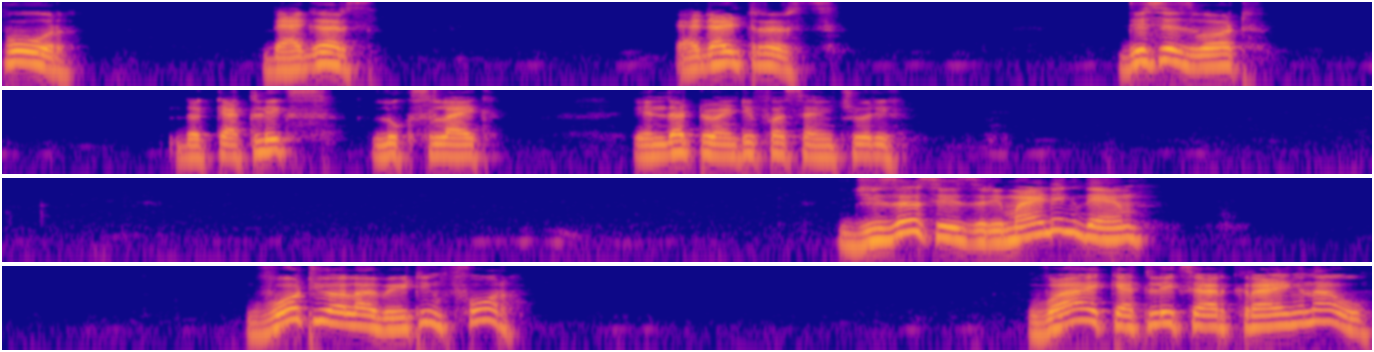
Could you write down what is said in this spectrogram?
poor, beggars, adulterers. This is what the Catholics looks like in the 21st century. Jesus is reminding them what you all are waiting for. Why Catholics are crying now?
